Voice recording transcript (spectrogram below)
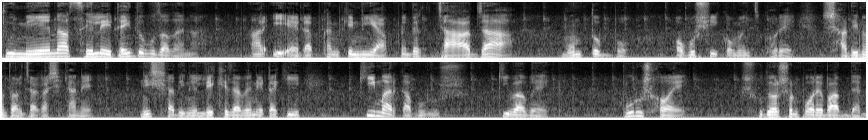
তুই মেয়ে না ছেলে, এটাই তো বোঝা যায় না। আর এই অ্যাডাপ খানকে নিয়ে আপনাদের যা যা মন্তব্য, অবশ্যই কমেন্ট করে স্বাধীনতার জায়গা সেখানে, নিঃস্বাধীনে লিখে যাবেন। এটা কি কি মার্কা পুরুষ? কীভাবে পুরুষ হয়? সুদর্শন পরে বাদ দেন।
